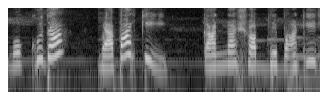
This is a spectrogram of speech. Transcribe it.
মোক্ষদা? ব্যাপার কি? কান্না শব্দে বাটির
